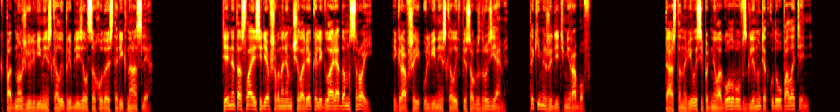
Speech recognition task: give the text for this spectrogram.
К подножью львиной скалы приблизился худой старик на осле. Тень от осла и сидевшего на нем человека легла рядом с Рой, игравшей у львиной скалы в песок с друзьями, такими же детьми рабов. Та остановилась и подняла голову взглянуть, откуда упала тень.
